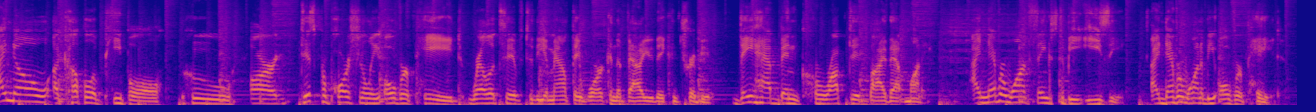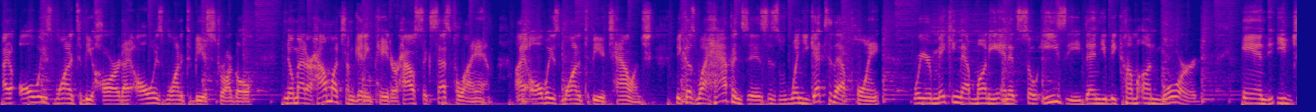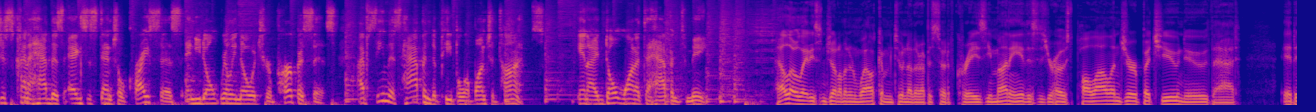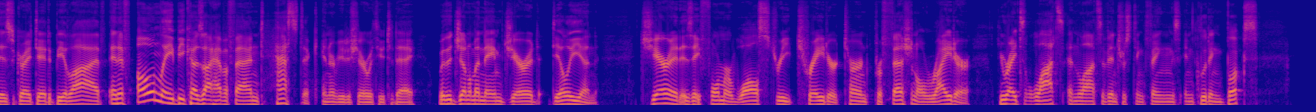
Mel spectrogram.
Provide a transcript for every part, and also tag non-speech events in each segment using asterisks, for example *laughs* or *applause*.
I know a couple of people who are disproportionately overpaid relative to the amount they work and the value they contribute. They have been corrupted by that money. I never want things to be easy. I never want to be overpaid. I always want it to be hard. I always want it to be a struggle. No matter how much I'm getting paid or how successful I am, I always want it to be a challenge. Because what happens is, is when you get to that point where you're making that money and it's so easy, then you become unmoored and you just kind of have this existential crisis and you don't really know what your purpose is. I've seen this happen to people a bunch of times, and I don't want it to happen to me. Hello, ladies and gentlemen, and welcome to another episode of Crazy Money. This is your host, Paul Ollinger, but you knew that it is a great day to be alive. And if only because I have a fantastic interview to share with you today with a gentleman named Jared Dillian. Jared is a former Wall Street trader turned professional writer. He writes lots and lots of interesting things, including books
